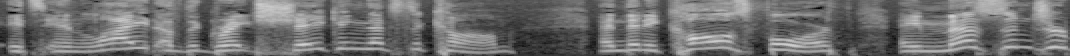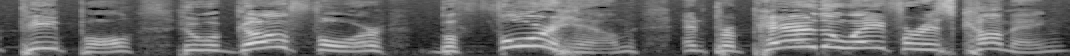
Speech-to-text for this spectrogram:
It's in light of the great shaking that's to come. And then he calls forth a messenger people who will go for before him and prepare the way for his coming.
